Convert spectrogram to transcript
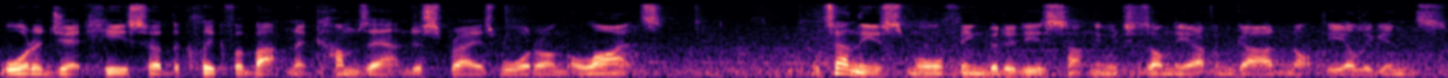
water jet here, so at the click of a button it comes out and just sprays water on the lights. It's only a small thing, but it is something which is on the avant-garde, not the elegance.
